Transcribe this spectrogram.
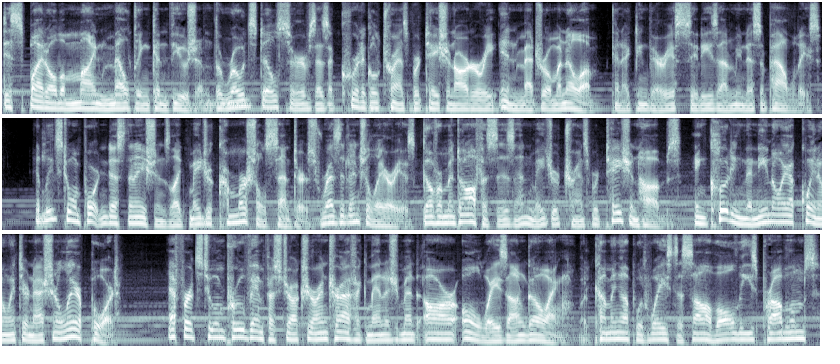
Despite all the mind-melting confusion, the road still serves as a critical transportation artery in Metro Manila, connecting various cities and municipalities. It leads to important destinations like major commercial centers, residential areas, government offices, and major transportation hubs, including the Ninoy Aquino International Airport. Efforts to improve infrastructure and traffic management are always ongoing, but coming up with ways to solve all these problems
